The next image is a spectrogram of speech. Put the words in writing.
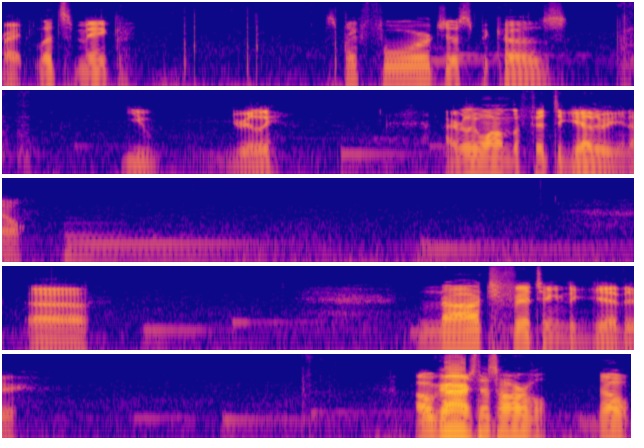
All right, let's make Let's make four just because you really I really want them to fit together, you know. Uh not fitting together. Oh gosh, that's horrible. No.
